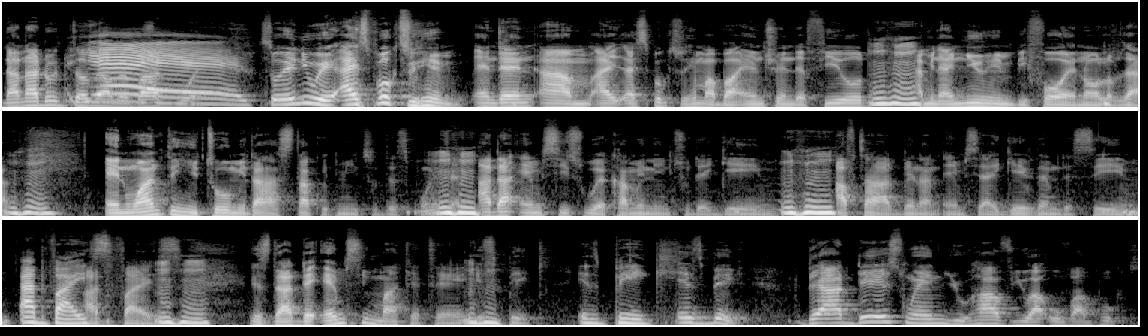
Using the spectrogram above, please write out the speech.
Nana, don't tell me I'm a bad boy. So anyway, I spoke to him, and then um, I, I spoke to him about entering the field. Mm-hmm. I mean, I knew him before and all of that. And one thing he told me that has stuck with me to this point, Mm-hmm. and other MCs who were coming into the game after I'd been an MC, I gave them the same Advice advice: Mm-hmm. is that the MC market eh, is big. is big. It's big. There are days when you have you are overbooked.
